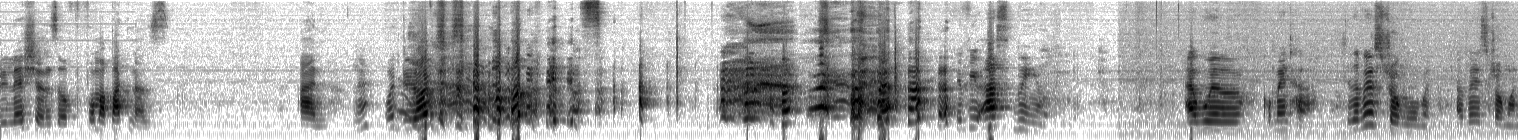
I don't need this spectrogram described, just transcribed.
relations or former partners. And Huh? what do you have to say about this? If you ask me, I will commend her. She's a very strong woman, a very strong one.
